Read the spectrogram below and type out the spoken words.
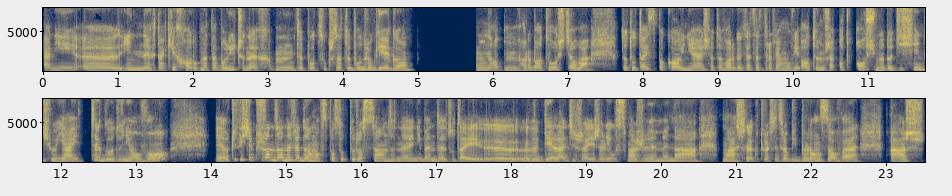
ani e, innych takich chorób metabolicznych typu cukrzyca typu drugiego, choroba otyłościowa, to tutaj spokojnie Światowa Organizacja Zdrowia mówi o tym, że od 8 do 10 jaj tygodniowo Oczywiście przyrządzony wiadomo w sposób tu rozsądny. Nie będę tutaj y, wybielać, że jeżeli usmażymy na maśle, które się zrobi brązowe, aż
